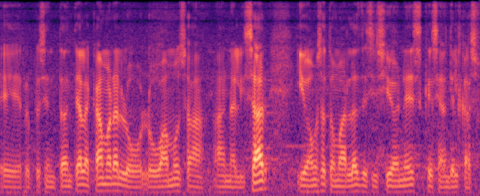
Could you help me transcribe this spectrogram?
eh, representante a la Cámara, lo, vamos a analizar y vamos a tomar las decisiones que sean del caso.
